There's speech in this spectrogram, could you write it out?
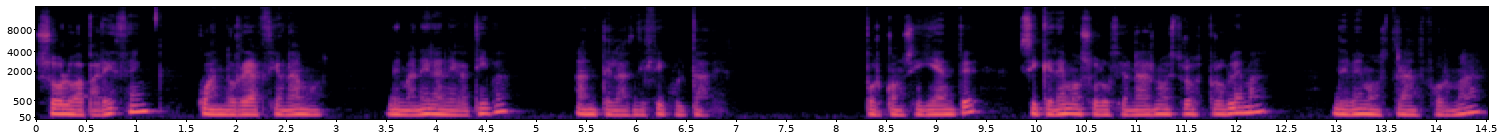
solo aparecen cuando reaccionamos de manera negativa ante las dificultades. Por consiguiente, si queremos solucionar nuestros problemas, debemos transformar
